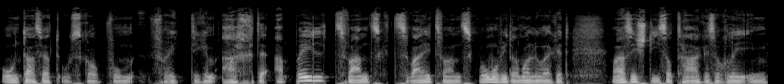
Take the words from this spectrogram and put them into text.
und das wird die Ausgabe vom Freitag am 8. April 2022, wo wir wieder mal schauen, was ist dieser Tage so ein bisschen im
